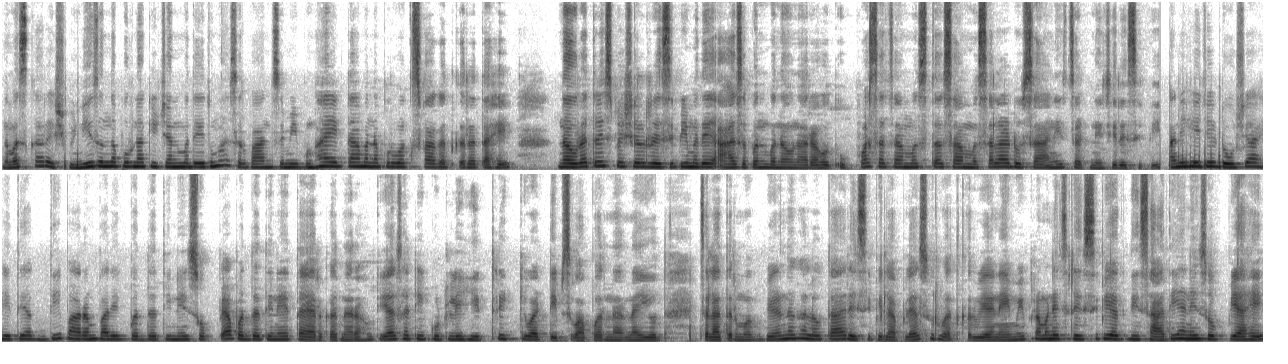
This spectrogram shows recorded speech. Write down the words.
नमस्कार अश्विनी अन्नपूर्णा किचनमध्ये तुम्हा सर्वांचं मी पुन्हा एकदा मनपूर्वक स्वागत करत आहे. नवरात्री स्पेशल रेसिपीमध्ये आज आपण बनवणार आहोत उपवासाचा मस्त असा मसाला डोसा आणि चटणीची रेसिपी आणि हे जे डोसे आहे ते अगदी पारंपरिक पद्धतीने सोप्या पद्धतीने तयार करणार आहोत. यासाठी कुठलीही ट्रिक किंवा टिप्स वापरणार नाही आहोत. चला तर मग वेळ न घालवता रेसिपीला आपल्या सुरुवात करूया. नेहमीप्रमाणेच रेसिपी अगदी साधी आणि सोपी आहे.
